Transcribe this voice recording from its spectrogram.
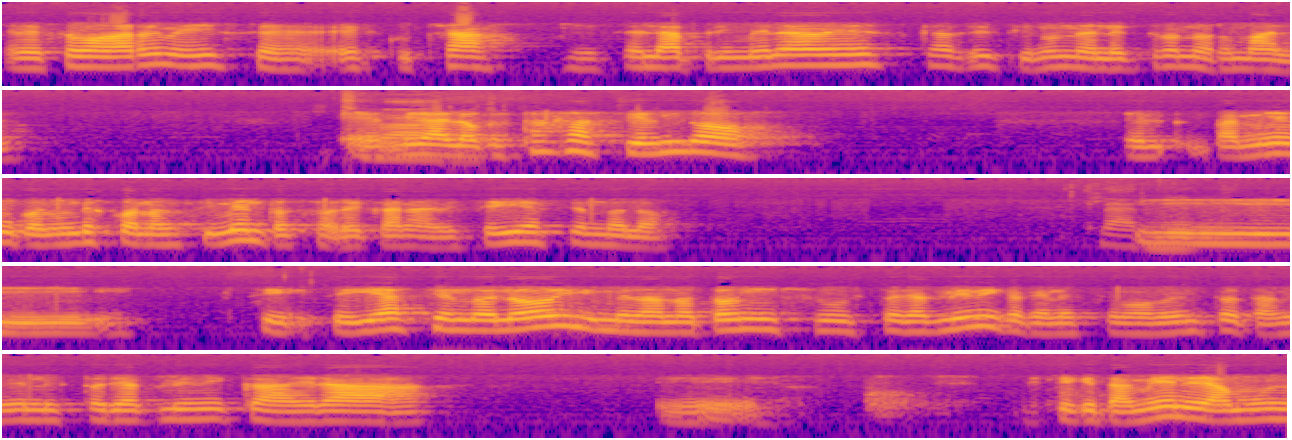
En eso me agarré y me dice, escuchá, dice, la primera vez que Abril tiene un electro normal. Eh, mira, lo que estás haciendo también con un desconocimiento sobre cannabis, seguía haciéndolo. Y sí, seguía haciéndolo y me lo anotó en su historia clínica, que en ese momento también la historia clínica era, eh, viste que también era muy,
